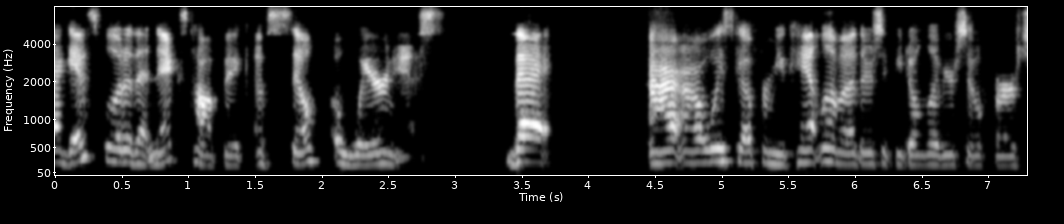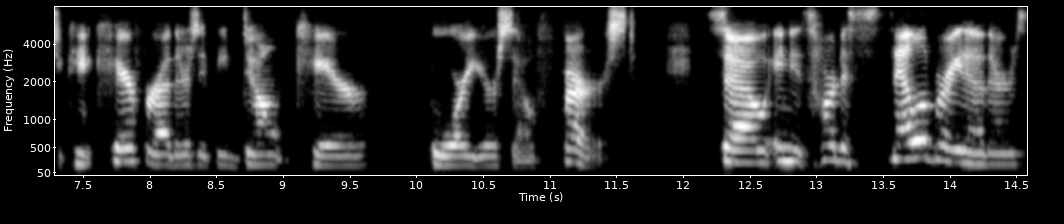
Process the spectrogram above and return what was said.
I guess, flow to that next topic of self awareness. That I, I always go from you can't love others if you don't love yourself first. You can't care for others if you don't care for yourself first. So, and it's hard to celebrate others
